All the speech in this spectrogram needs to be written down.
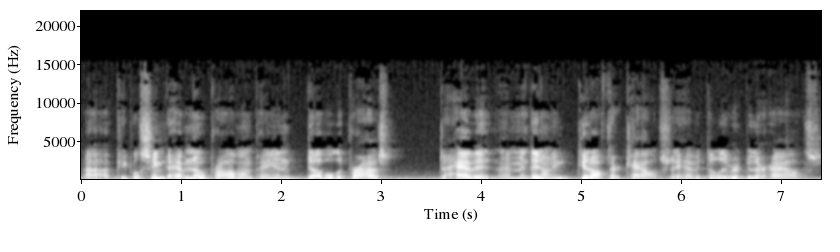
Uh, people seem to have no problem paying double the price to have it. I mean, they don't even get off their couch; they have it delivered to their house,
